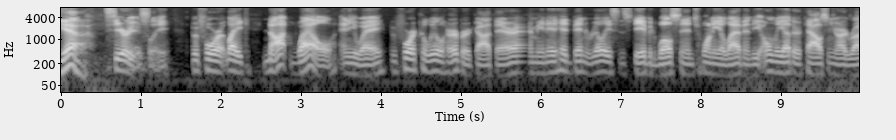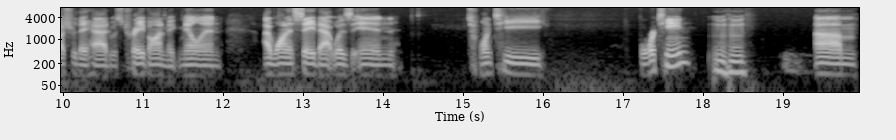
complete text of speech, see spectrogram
Yeah. Seriously. Before like not well anyway, before Khalil Herbert got there. I mean, it had been really since David Wilson in 2011. The only other thousand yard rusher they had was Travon McMillian. I want to say that was in 2014. Mm-hmm. Um,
